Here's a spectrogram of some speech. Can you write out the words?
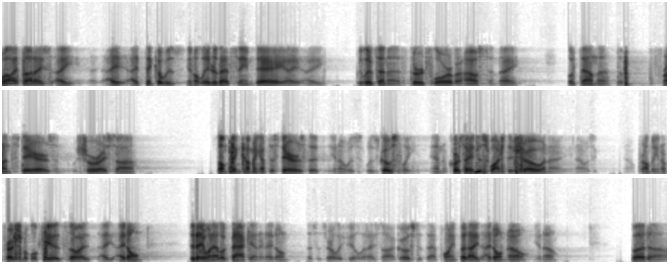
Well, I thought I, I, I, I think it was you know later that same day. I, I we lived on a third floor of a house, and I looked down the, the front stairs and was sure I saw something coming up the stairs that you know was was ghostly. And of course, I had just watched the show, and I, you know, I was you know, probably an impressionable kid, so I, I, I don't. Today, when I look back at it, I don't necessarily feel that I saw a ghost at that point, but I, I don't know, you know. But uh,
